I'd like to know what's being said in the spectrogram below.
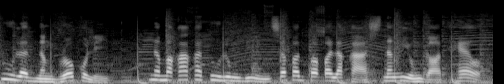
tulad ng broccoli, na makakatulong din sa pagpapalakas ng iyong gut health.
